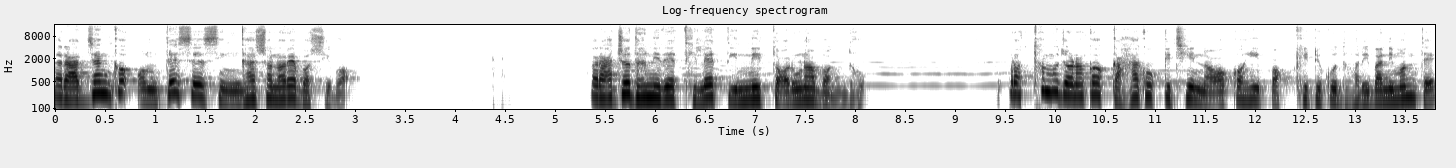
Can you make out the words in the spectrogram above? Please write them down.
ରାଜାଙ୍କ ଅନ୍ତେ ସେ ସିଂହାସନରେ ବସିବ। ରାଜଧାନୀରେ ଥିଲେ ତିନି ତରୁଣ ବନ୍ଧୁ। ପ୍ରଥମ ଜଣକ କାହାକୁ କିଛି ନ କହି ପକ୍ଷୀଟିକୁ ଧରିବା ନିମନ୍ତେ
